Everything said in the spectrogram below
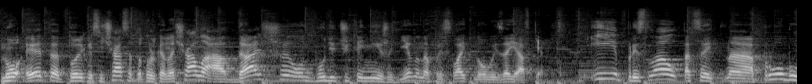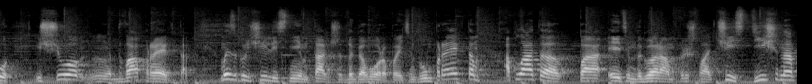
но это только сейчас, это только начало, а дальше он будет чуть ли не ежедневно присылать новые заявки. И прислал, так сказать, на пробу еще два проекта. Мы заключили с ним также договоры по этим двум проектам. Оплата по этим договорам пришла частично.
